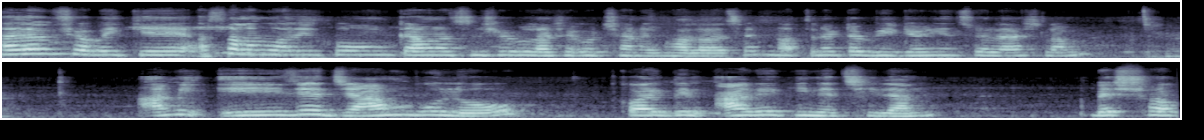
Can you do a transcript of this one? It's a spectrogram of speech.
হ্যালো সবাইকে। আসসালামু আলাইকুম। কেমন আছেন সকলে? আশা করছি অনেক ভালো আছেন। নতুন একটা ভিডিও নিয়ে চলে আসলাম। আমি এই যে জামগুলো কয়েকদিন আগে কিনেছিলাম, বেশ শখ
